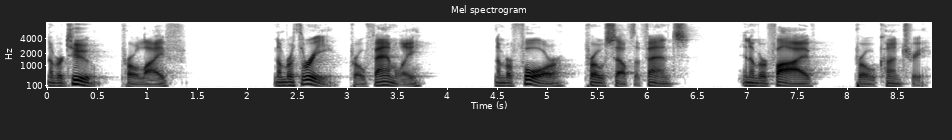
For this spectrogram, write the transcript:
Number two, pro life. Number three, pro family. Number four, pro self defense. And number five, pro country.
